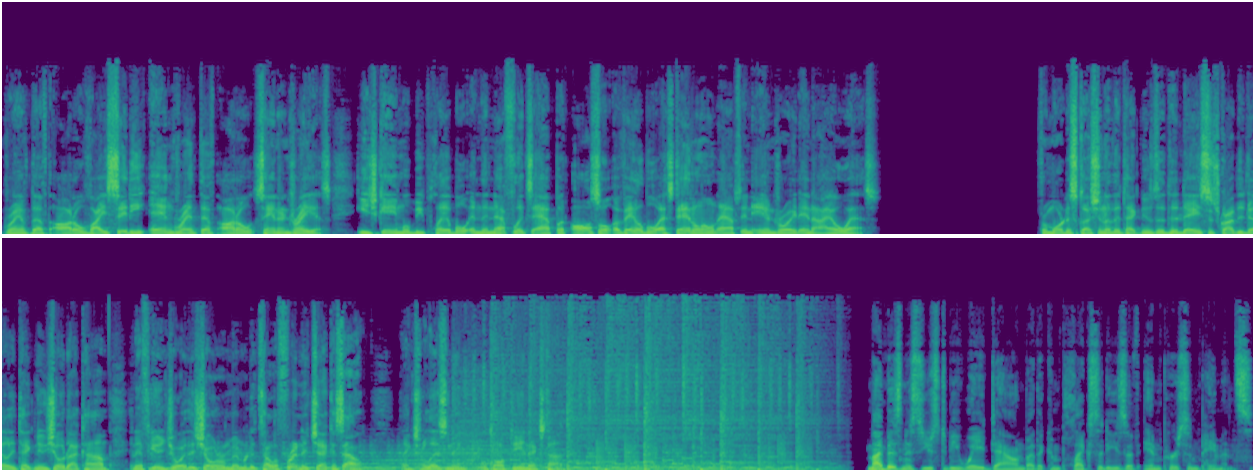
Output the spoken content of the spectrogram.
Grand Theft Auto Vice City, and Grand Theft Auto San Andreas. Each game will be playable in the Netflix app, but also available as standalone apps in Android and iOS. For more discussion of the tech news of the day, subscribe to dailytechnewsshow.com. And if you enjoy the show, remember to tell a friend to check us out. Thanks for listening. We'll talk to you next time. My business used to be weighed down by the complexities of in person payments.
